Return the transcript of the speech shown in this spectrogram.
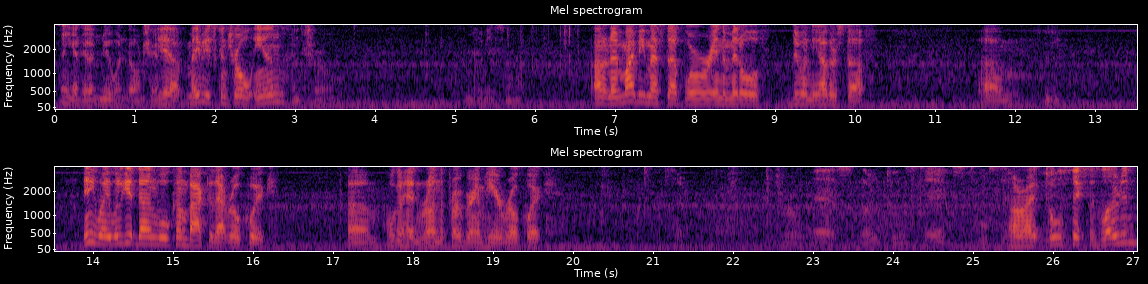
I think I do a new one, don't you? yeah, maybe it's Control N. Control. Maybe it's not. I don't know. It might be messed up where we're in the middle of doing the other stuff. Um, Hmm. Anyway, when we get done, we'll come back to that real quick. Um, we'll go ahead and run the program here real quick. So, control S, load tool six, tool six. All right, again. tool six is loaded.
